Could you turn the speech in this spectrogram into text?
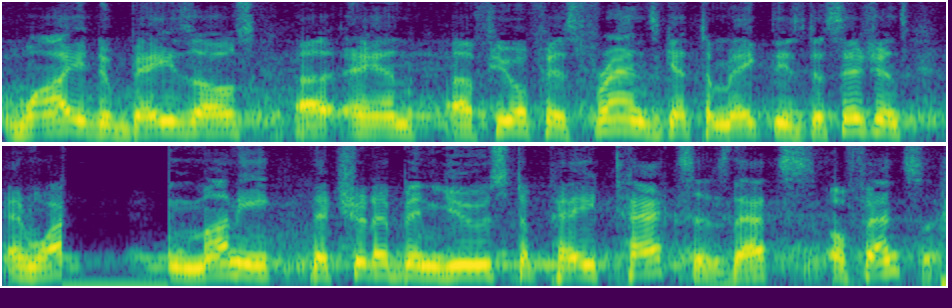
why do Bezos uh, and a few of his friends get to make these decisions and why money that should have been used to pay taxes? That's offensive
